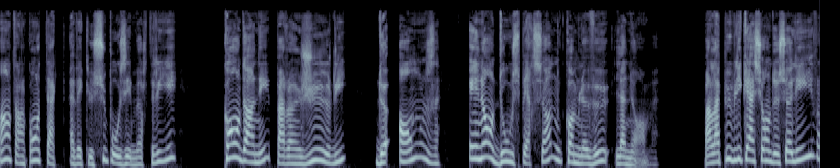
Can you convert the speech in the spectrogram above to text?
entre en contact avec le supposé meurtrier, condamné par un jury de onze et non douze personnes comme le veut la norme. Par la publication de ce livre,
